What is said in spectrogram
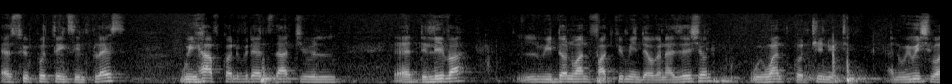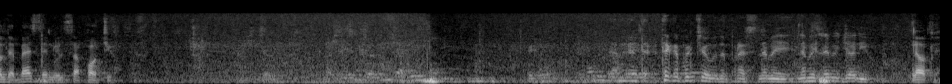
as we put things in place. We have confidence that you will uh, deliver. We don't want vacuum in the organization. We want continuity, and we wish you all the best and we'll support you. Take a picture with the press. Let me, let me, let me join you. Okay.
